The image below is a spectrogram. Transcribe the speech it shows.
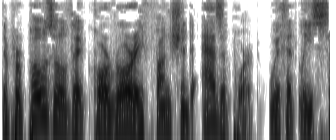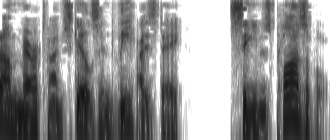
the proposal that Khor Rori functioned as a port with at least some maritime skills in Lehi's day seems plausible.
